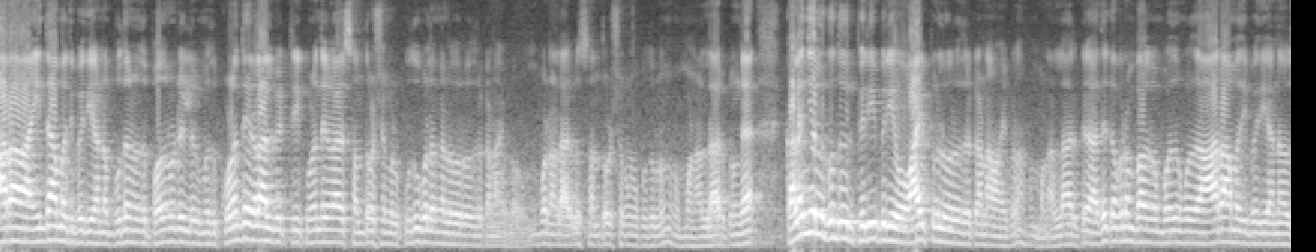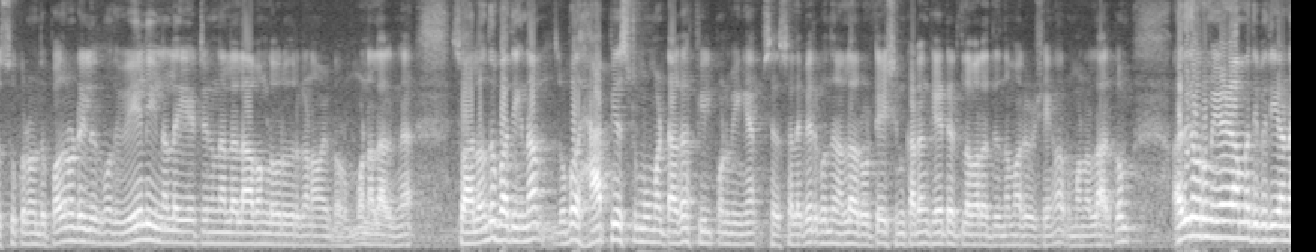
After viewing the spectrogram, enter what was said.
ஆறாம் ஐந்தாம் அதிபதியான புதன் வந்து பதினொன்றில் இருக்கும்போது குழந்தைகளால் வெற்றி குழந்தைகளால் சந்தோஷங்கள் குதூகலங்கள் வருவதற்கான வாய்ப்பு ரொம்ப நல்லாயிருக்கும் சந்தோஷங்களும் குதூகலும் ரொம்ப நல்லா இருக்குங்க. கலைஞர்களுக்கு வந்து ஒரு பெரிய பெரிய வாய்ப்புகள் வருவதற்கான வாய்ப்புலாம் ரொம்ப நல்லா இருக்குது அதுக்கப்புறம் பார்க்கும்போது உங்களது ஆறாம் அதிபதியான சுக்கரன் வந்து பதினொன்றில் இருக்கும்போது வேலையில் நல்ல ஏற்றங்கள் நல்ல லாபங்கள் வருவதற்கான வாய்ப்பு ரொம்ப நல்லா இருக்குங்க. ஸோ அதில் வந்து பார்த்தீங்கன்னா ரொம்ப ஹாப்பியஸ்ட் மூமெண்ட்டாக ஃபீல் பண்ணுவீங்க. சில சில பேருக்கு வந்து நல்லா ரொட்டேஷன் கடன் கேட்ட இடத்துல வர்றது இந்த மாதிரி விஷயங்கள் ரொம்ப நல்லாயிருக்கும் அதுக்கப்புறம் ஏழாம் அதிபதியான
